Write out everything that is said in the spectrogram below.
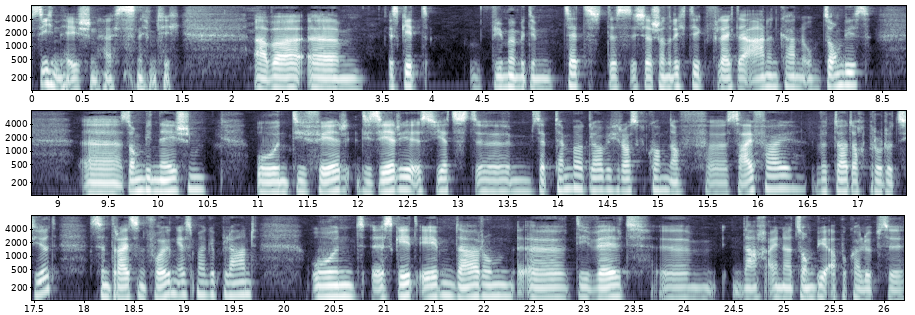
sea Nation heißt es nämlich. Aber ähm, es geht, wie man mit dem Z, das ist ja schon richtig, vielleicht erahnen kann, um Zombies äh, Zombie Nation. Und die, Fer die Serie ist jetzt äh, im September, glaube ich, rausgekommen. Auf äh, Sci-Fi wird dort auch produziert. Es sind 13 Folgen erstmal geplant. Und es geht eben darum, äh, die Welt äh, nach einer Zombie-Apokalypse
